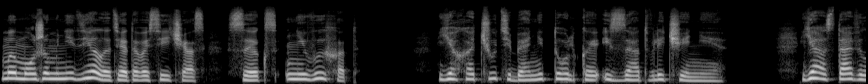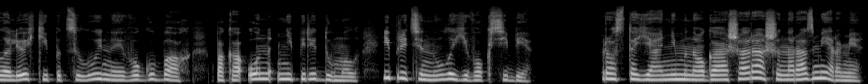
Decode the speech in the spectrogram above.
мы можем не делать этого сейчас. Секс — не выход». Я хочу тебя не только из-за отвлечения. Я оставила легкий поцелуй на его губах, пока он не передумал, и притянула его к себе. Просто я немного ошарашена размерами.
